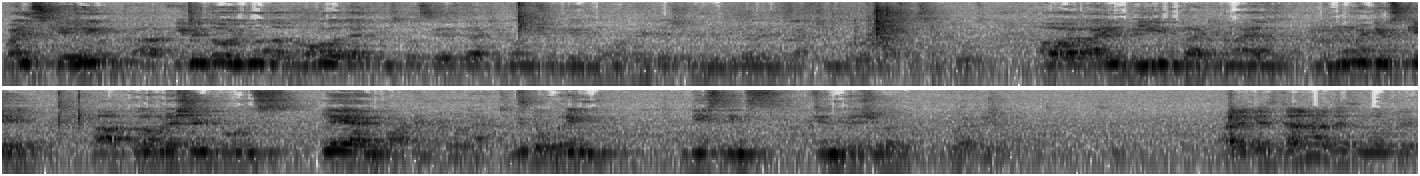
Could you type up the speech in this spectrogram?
while scaling, uh, even though you know the normal agile principle says that you know we should give more weightage to individual interactions over process and tools. However, I believe that you know as the moment you scale, uh, collaboration tools play an important role actually to bring these things in visual to to everyone. Or it is done or there's more to it?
